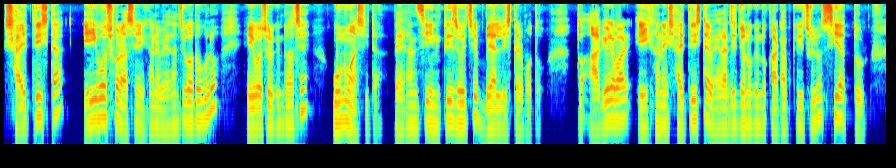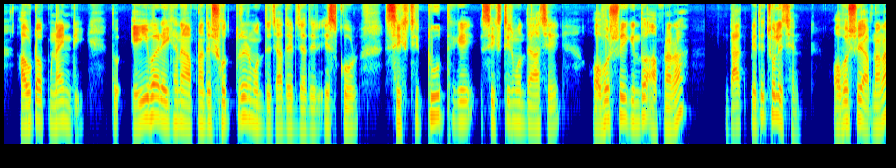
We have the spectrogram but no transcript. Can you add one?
সাঁত্রিশটা এই বছর আছে এখানে ভ্যাকান্সি কতগুলো? এই বছর কিন্তু আছে উনআশিটা ভ্যাকান্সি ইনক্রিজ হয়েছে বিয়াল্লিশটার মতো। তো আগের বার এইখানে সাঁত্রিশটা ভ্যাকান্সির জন্য কিন্তু কাট আপ গিয়েছিল ছিয়াত্তর আউট অফ নাইনটি তো এইবার এইখানে আপনাদের সত্তরের মধ্যে যাদের যাদের স্কোর সিক্সটি টু থেকে সিক্সটির মধ্যে আছে, অবশ্যই কিন্তু আপনারা ডাক পেতে চলেছেন, অবশ্যই আপনারা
